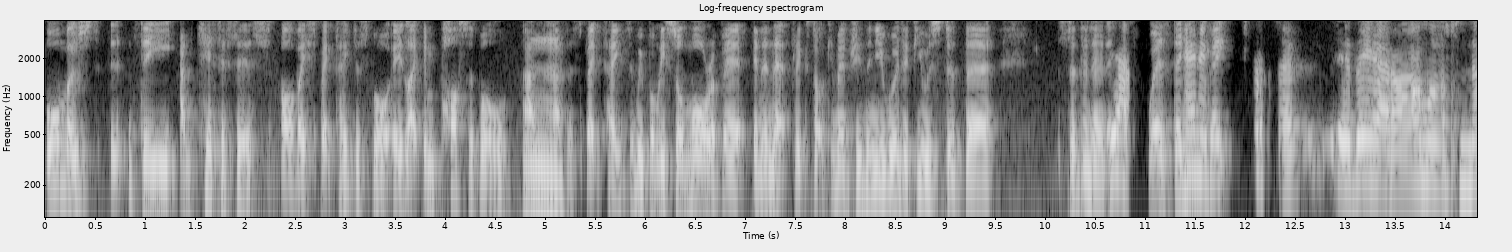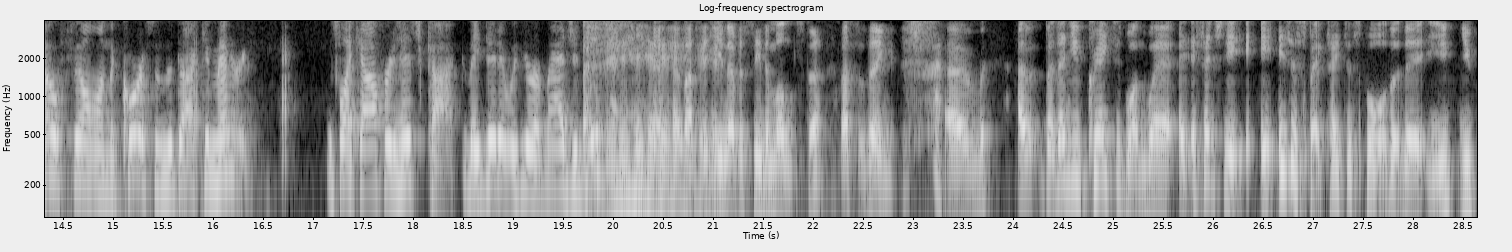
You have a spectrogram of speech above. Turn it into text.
almost the antithesis of a spectator sport. It like impossible as, as a spectator. We probably saw more of it in a Netflix documentary than you would if you were stood there, stood there doing it. Yeah. Whereas then And you if, create. it, if they had almost no film on the course in the documentary. It's like Alfred Hitchcock. They did it with your imagination. That's it. You never see the monster. That's the thing. Um, uh, but then you've created one where essentially it it is a spectator sport. That the, you, you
